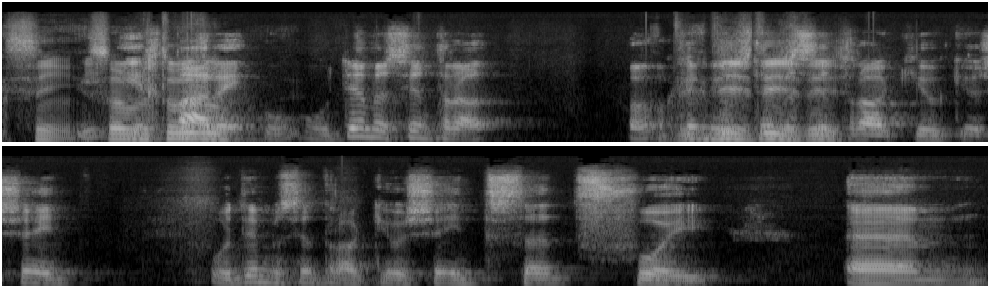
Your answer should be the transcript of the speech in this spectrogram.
Sim, e, e reparem, o, o, tema central, o, diz, o tema diz, central diz. Que, eu, que eu achei, o tema central que eu achei interessante foi um,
